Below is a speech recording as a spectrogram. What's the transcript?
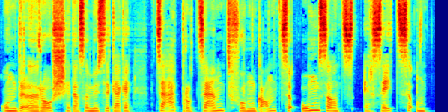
Und äh, Roche hat also müssen gegen 10 Prozent vom ganzen Umsatz ersetzen und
